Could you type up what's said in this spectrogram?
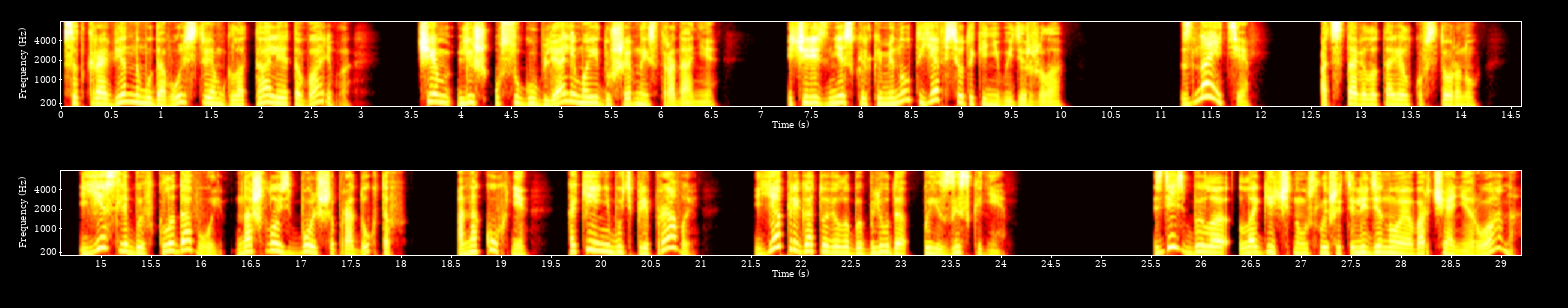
с откровенным удовольствием глотали это варево, чем лишь усугубляли мои душевные страдания и через несколько минут я все-таки не выдержала. «Знаете», — отставила тарелку в сторону, «если бы в кладовой нашлось больше продуктов, а на кухне какие-нибудь приправы, я приготовила бы блюдо поизысканнее». Здесь было логично услышать ледяное ворчание Руана,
